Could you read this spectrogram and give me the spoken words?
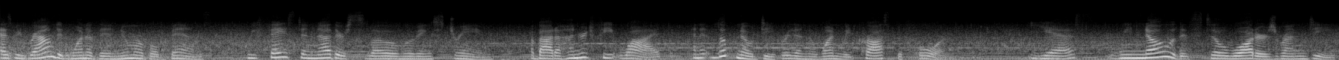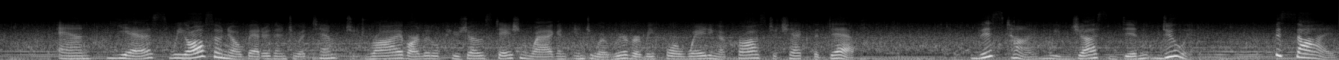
As we rounded one of the innumerable bends, we faced another slow moving stream, about a hundred feet wide and it looked no deeper than the one we'd crossed before. Yes, we know that still waters run deep. And yes, we also know better than to attempt to drive our little Peugeot station wagon into a river before wading across to check the depth. This time, we just didn't do it. Besides,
